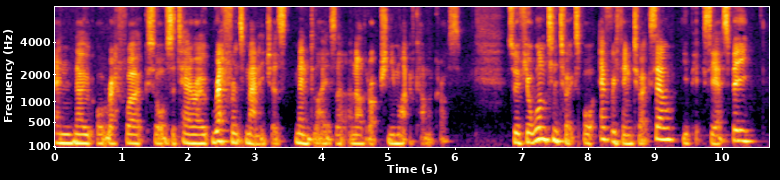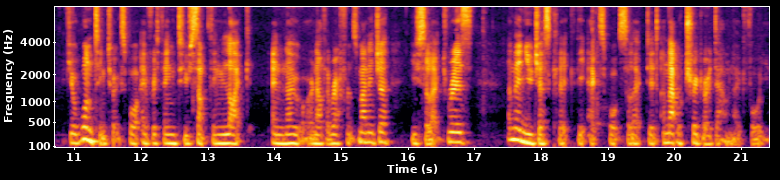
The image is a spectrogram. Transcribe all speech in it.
EndNote or RefWorks or Zotero reference managers. Mendeley is another option you might have come across. So if you're wanting to export everything to Excel, you pick CSV. If you're wanting to export everything to something like EndNote or another reference manager, you select RIS, and then you just click the export selected, and that will trigger a download for you.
